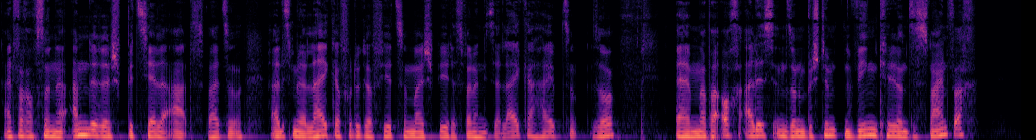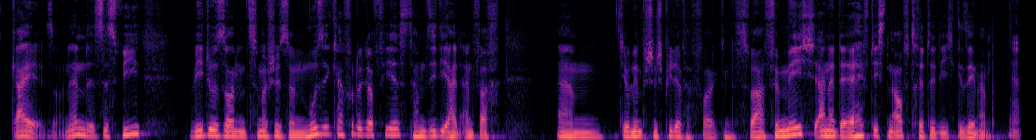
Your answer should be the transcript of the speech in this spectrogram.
einfach auf so eine andere, spezielle Art. Es war halt so alles mit der Leica fotografiert zum Beispiel, das war dann dieser Leica-Hype, so. Ähm, aber auch alles in so einem bestimmten Winkel und es war einfach geil. So, ne? Das ist wie, wie du so ein, zum Beispiel so einen Musiker fotografierst, haben sie die halt einfach ähm, die Olympischen Spiele verfolgt. Und das war für mich einer der heftigsten Auftritte, die ich gesehen habe. Ja.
